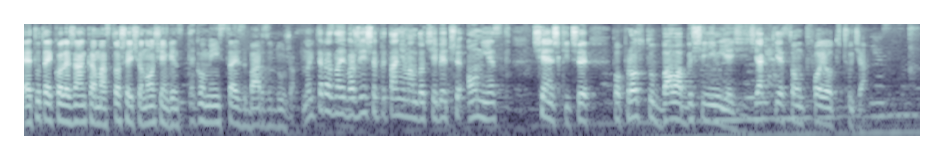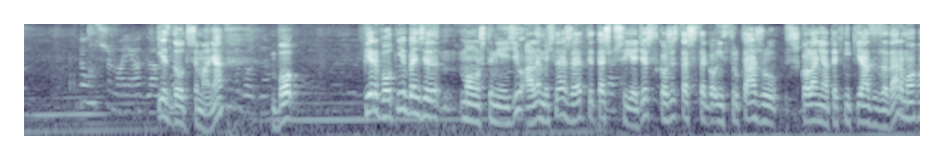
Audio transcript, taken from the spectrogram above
E, tutaj koleżanka ma 168, więc tego miejsca jest bardzo dużo. No i teraz najważniejsze pytanie mam do ciebie, czy on jest ciężki, czy po prostu bałabyś się nim jeździć? Jakie są twoje odczucia? Jest do utrzymania Jest do utrzymania, bo pierwotnie będzie mąż tym jeździł, ale myślę, że ty też przyjedziesz, skorzystasz z tego instruktażu z szkolenia techniki jazdy za darmo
